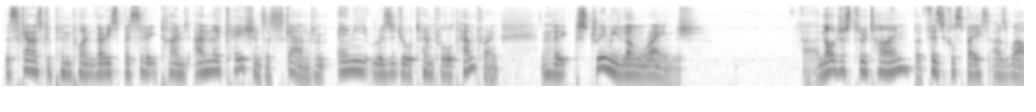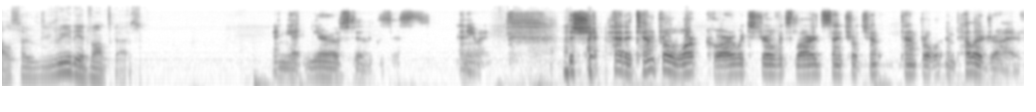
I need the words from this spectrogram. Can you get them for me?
The scanners could pinpoint very specific times and locations to scan from any residual temporal tampering and had an extremely long range. Uh, not just through time, but physical space as well. So, really advanced, guys. and yet Nero still exists. Anyway, the ship had a temporal warp core which drove its large central temporal impeller drive.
